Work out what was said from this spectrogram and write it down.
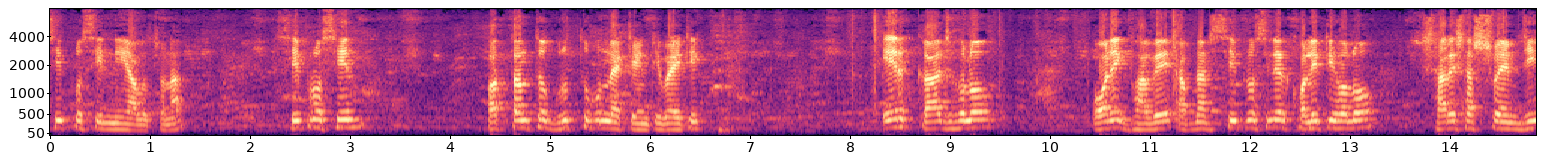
সিপ্রোসিন নিয়ে আলোচনা। সিপ্রোসিন অত্যন্ত গুরুত্বপূর্ণ একটা অ্যান্টিবায়োটিক। এর কাজ হলো অনেকভাবে আপনার সিপ্রোসিনের কোয়ালিটি হলো সাড়ে সাতশো এমজি,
